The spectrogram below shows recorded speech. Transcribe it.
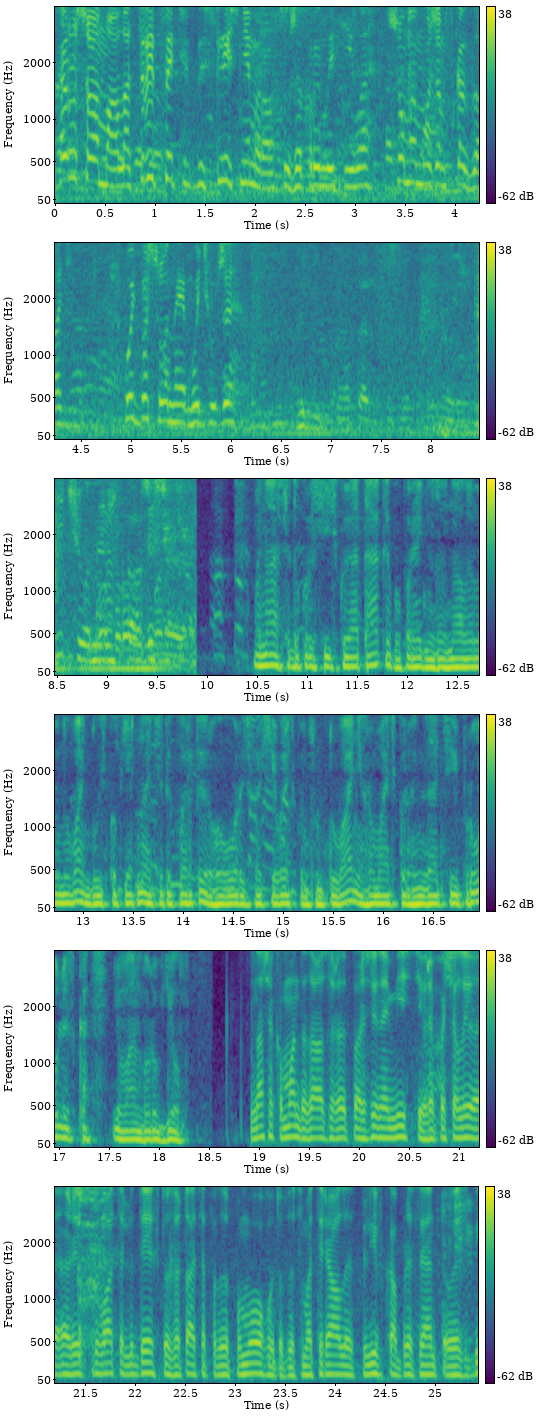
Хорошего мало. 30 с лишним раз уже прилетіло. Що ми можемо сказати? Хоч би що-небудь уже. Нічого не розкажеш. Внаслідок російської атаки попередньо зазнали руйнувань близько 15 квартир, говорить фахівець консультування громадської організації Проліска Іван Воробйов. Наша команда зараз вже працює на місці. Вже почали реєструвати людей, хто звертається по допомогу. Тобто це матеріали, плівка, брезент, ОСБ.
